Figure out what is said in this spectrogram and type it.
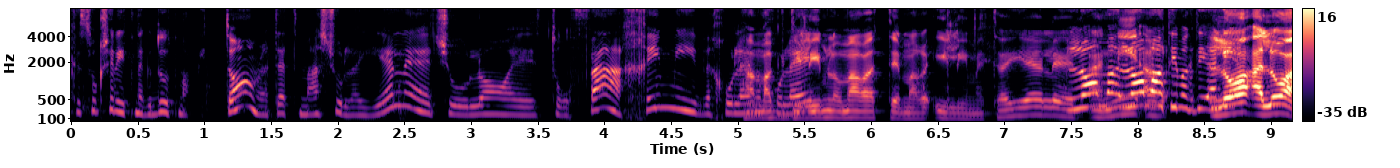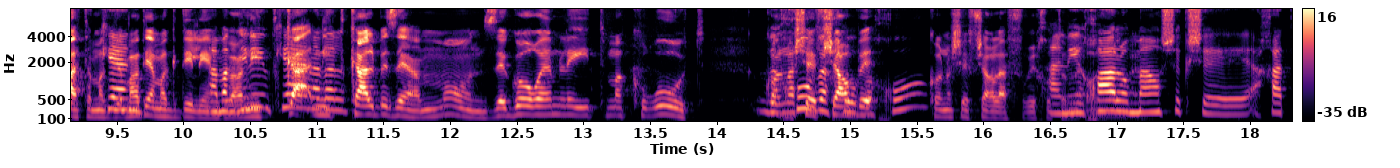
כסוג של התנגדות. מה פתאום, לתת משהו לילד שהוא לא אה, תרופה, כימי וכולי וכולי. המגדילים, לומר, אתם מרעילים את הילד. לא, אני, לא אמרתי מגדילים. לא, אני... לא את, כן. אמרתי המגדילים. המגדילים, נתק, כן, אבל... נתקל בזה המון, זה גורם להתמכרות. כל מה שאפשר, ב... כל מה שאפשר להפריך אותו. אני יכולה לומר שכשאחת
